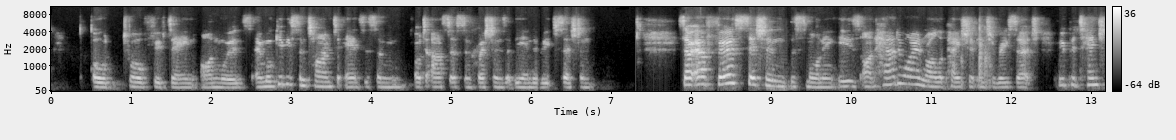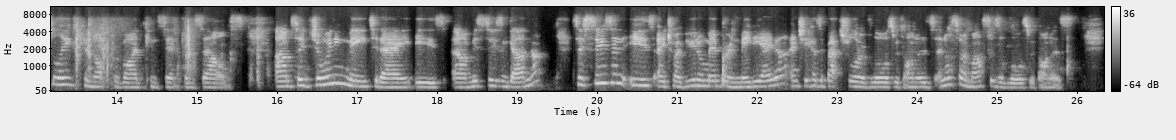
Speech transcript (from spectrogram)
or 12, 15 onwards. And we'll give you some time to answer some or to ask us some questions at the end of each session. So our first session this morning is on how do I enrol a patient into research who potentially cannot provide consent themselves. Um, so joining me today is uh, Ms. Susan Gardner. So Susan is a tribunal member and mediator, and she has a Bachelor of Laws with Honours and also a Masters of Laws with Honours.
